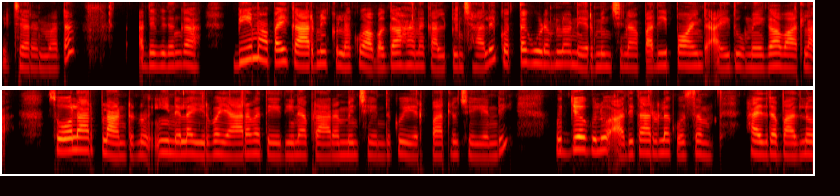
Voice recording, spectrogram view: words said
ఇచ్చారనమాట అదేవిధంగా బీమాపై కార్మికులకు అవగాహన కల్పించాలి. కొత్తగూడెంలో నిర్మించిన పది పాయింట్ ఐదు మెగావాట్ల సోలార్ ప్లాంట్ను ఈ నెల ఇరవై ఆరవ తేదీన ప్రారంభించేందుకు ఏర్పాట్లు చేయండి. ఉద్యోగులు అధికారుల కోసం హైదరాబాద్లో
